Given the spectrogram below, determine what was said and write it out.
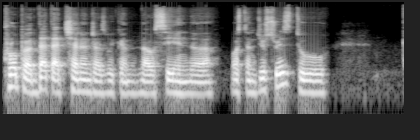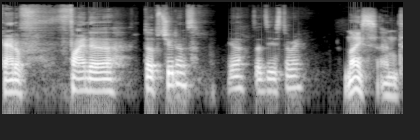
proper data challenge as we can now see in uh, most industries to kind of find a top students. Yeah, that's the story. Nice. And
